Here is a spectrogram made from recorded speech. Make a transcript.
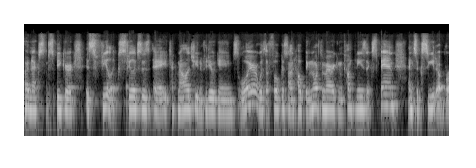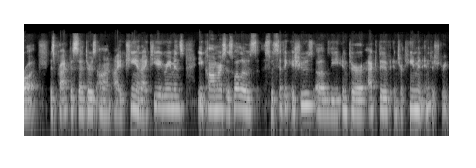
Our next speaker is Felix. Felix is a technology and video games lawyer with a focus on helping North American companies expand and succeed abroad. His practice centers on IP and IT agreements, e-commerce, as well as specific issues of the interactive entertainment industry.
